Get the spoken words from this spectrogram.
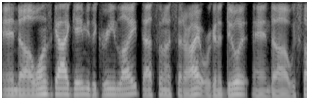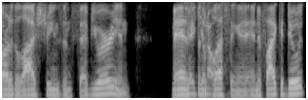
and uh, once God gave me the green light, that's when I said, "All right, we're to do it." And uh, we started the live streams in February and man, it's been a blessing. And, and if I could do it,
